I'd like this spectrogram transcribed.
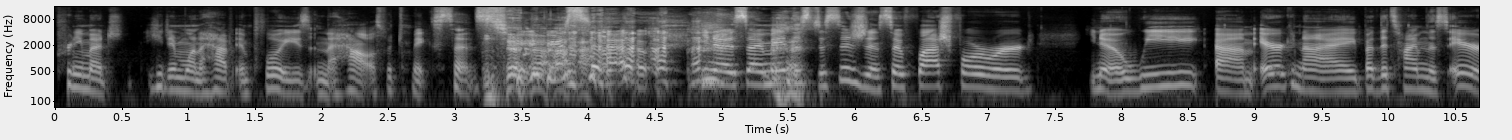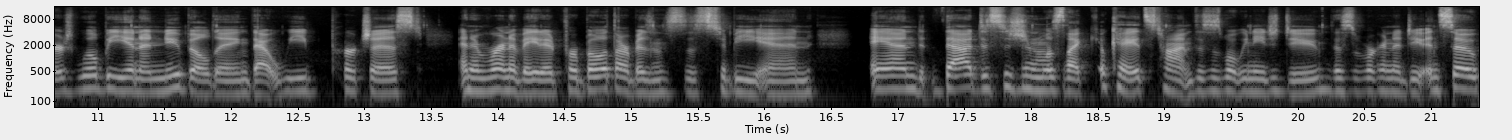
pretty much he didn't want to have employees in the house, which makes sense too. so, you know, so I made this decision. So flash forward, you know, we um, Eric and I, by the time this airs, we'll be in a new building that we purchased and have renovated for both our businesses to be in. And that decision was like, okay, it's time. This is what we need to do. This is what we're going to do. And so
